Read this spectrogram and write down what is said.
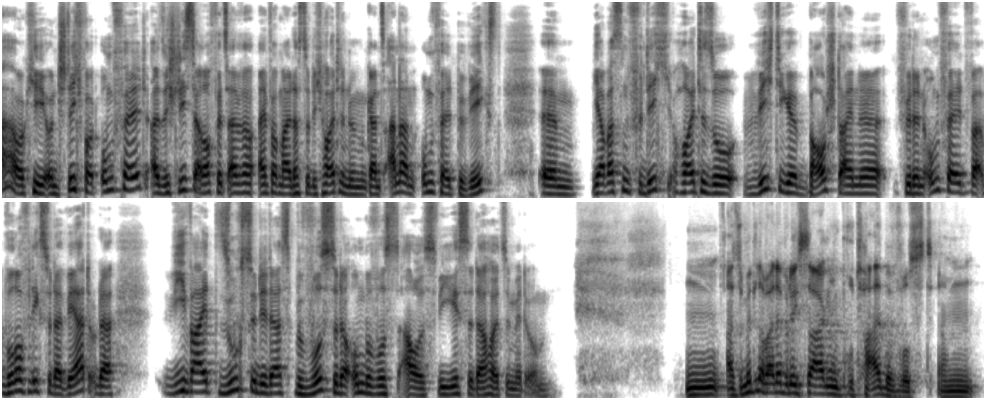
Ah, okay. Und Stichwort Umfeld. Also ich schließe darauf jetzt einfach, einfach mal, dass du dich heute in einem ganz anderen Umfeld bewegst. Ähm, ja, was sind für dich heute so wichtige Bausteine für dein Umfeld? Worauf legst du da Wert? Oder wie weit suchst du dir das bewusst oder unbewusst aus? Wie gehst du da heute mit um? Mm, also mittlerweile würde ich sagen, brutal bewusst. Ähm,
